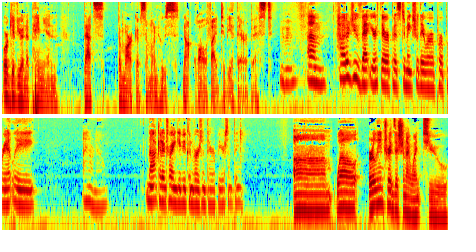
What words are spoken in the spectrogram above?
or give you an opinion. That's the mark of someone who's not qualified to be a therapist. Um, how did you vet your therapist to make sure they were appropriately, I don't know, not going to try and give you conversion therapy or something? Um, well, early in transition, I went to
